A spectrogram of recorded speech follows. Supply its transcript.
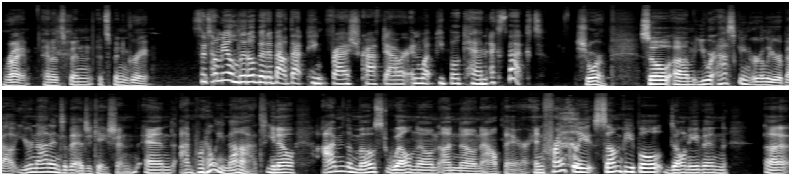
Right. And it's been it's been great. So tell me a little bit about that Pink Fresh craft hour and what people can expect. Sure. So um, you were asking earlier about you're not into the education, and I'm really not. You know, I'm the most well known unknown out there. And frankly, some people don't even uh,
